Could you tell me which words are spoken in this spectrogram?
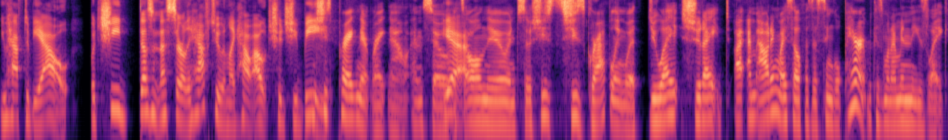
you have to be out, but she doesn't necessarily have to. And like, how out should she be? She's pregnant right now, and so yeah. it's all new. And so she's she's grappling with: Do I should I, I? I'm outing myself as a single parent because when I'm in these like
